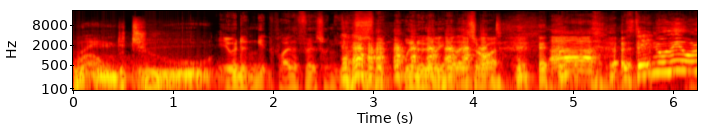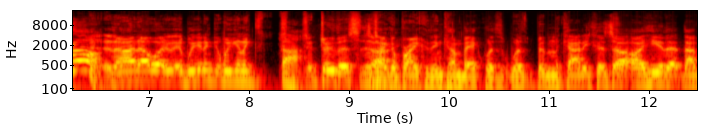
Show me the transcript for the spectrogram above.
Round two. Yeah, we didn't get to play the first one. You guys went, went early, but that's all right. Uh, Is Daniel there or not? no, no, we're we're gonna we're gonna Ah, t- do this and then sorry. take a break and then come back with with Ben McCarty because uh, I hear that they're,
